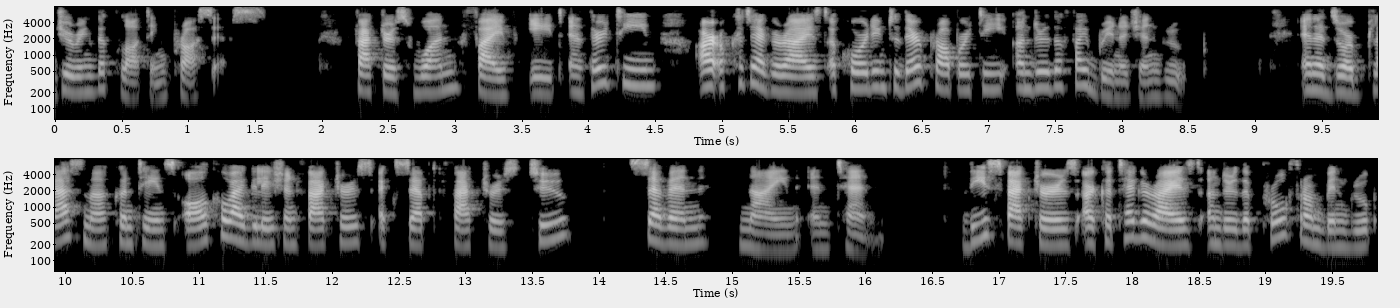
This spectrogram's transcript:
during the clotting process. Factors 1, 5, 8, and 13 are categorized according to their property under the fibrinogen group and adsorbed plasma contains all coagulation factors except factors 2, 7, 9, and 10. These factors are categorized under the prothrombin group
